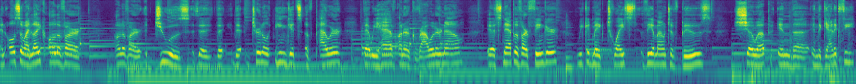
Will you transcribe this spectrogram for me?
And also, I like all of our all of our jewels, the the the eternal ingots of power that we have on our growler now. A snap of our finger, we could make twice the amount of booze show up in the in the galaxy,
